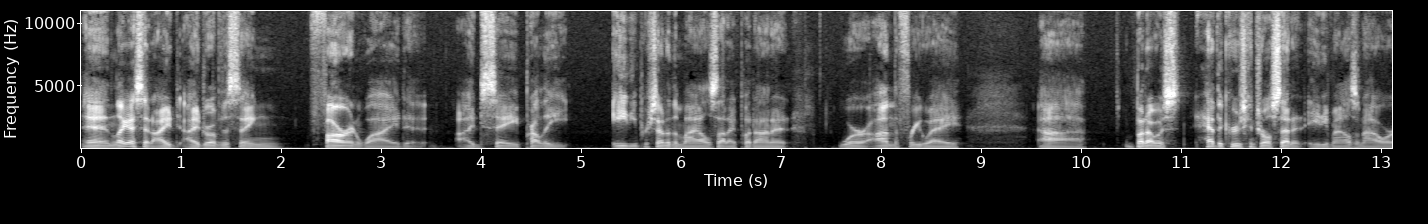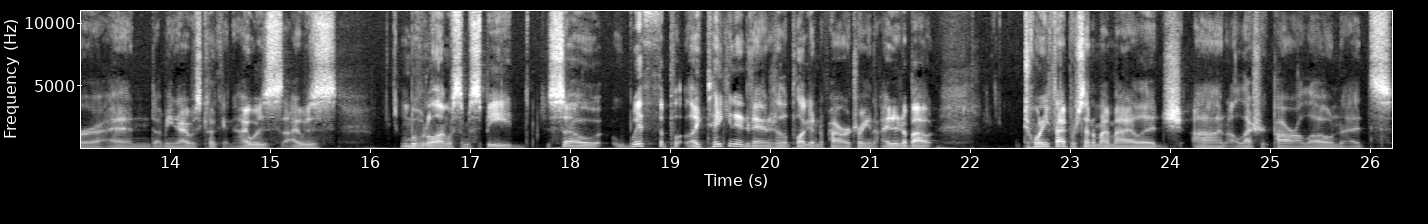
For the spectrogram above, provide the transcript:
And like I said, I I drove this thing far and wide. I'd say probably eighty percent of the miles that I put on it were on the freeway. Uh, but I was had the cruise control set at eighty miles an hour, and I mean I was cooking. I was I was moving along with some speed. So with the like taking advantage of the plug-in powertrain, I did about twenty five percent of my mileage on electric power alone. It's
